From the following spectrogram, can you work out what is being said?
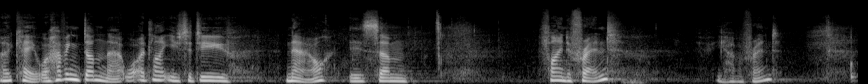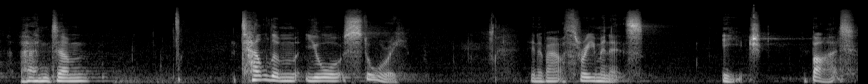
Okay, well, having done that, what I'd like you to do now is um, find a friend, if you have a friend, and um, tell them your story in about three minutes each. But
